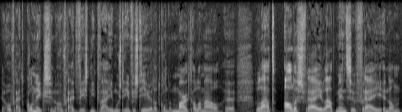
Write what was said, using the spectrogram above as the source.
De overheid kon niks, de overheid wist niet waar je moest investeren. Dat kon de markt allemaal. Uh, laat alles vrij, laat mensen vrij en dan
